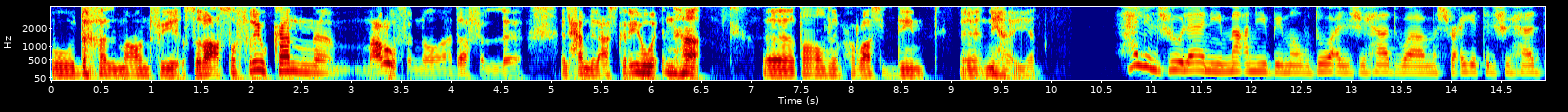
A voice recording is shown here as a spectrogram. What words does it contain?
ودخل معهم في صراع صفري. وكان معروف أنه أهداف الحمل العسكري هو إنهاء آه، تنظيم حراس الدين آه، نهائيا. هل الجولاني معني بموضوع الجهاد ومشروعية الجهاد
